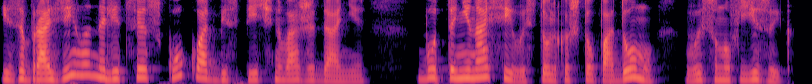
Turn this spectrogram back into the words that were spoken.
изобразила на лице скуку от беспечного ожидания, будто не носилась только что по дому, высунув язык.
